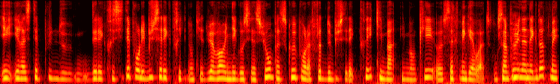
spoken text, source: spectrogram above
il restait plus d'électricité pour les bus électriques. Donc il y a dû avoir une négociation parce que pour la flotte de bus électriques, il, il manquait euh, 7 mégawatts. Donc c'est un peu une anecdote, mais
